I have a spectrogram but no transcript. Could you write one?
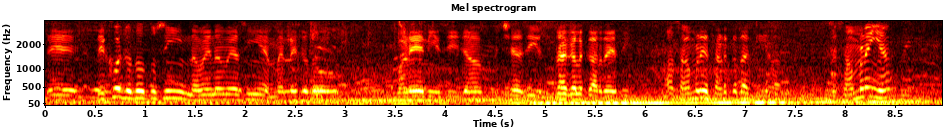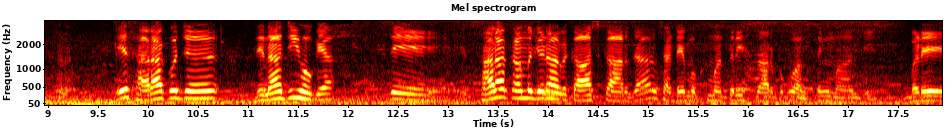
ਤੇ ਦੇਖੋ ਜਦੋਂ ਤੁਸੀਂ ਨਵੇਂ-ਨਵੇਂ ਅਸੀਂ ਐਮਐਲਏ ਜਦੋਂ ਬਣੇ ਨਹੀਂ ਸੀ ਜਾਂ ਪਿੱਛੇ ਅਸੀਂ ਸਟਰਗਲ ਕਰ ਰਹੇ ਸੀ ਆ ਸਾਹਮਣੇ ਸੜਕ ਦਾ ਕੀ ਹਾਲ ਤੇ ਸਾਹਮਣੇ ਹੀ ਆ, ਹਨਾ। ਇਹ ਸਾਰਾ ਕੁਝ ਦਿਨਾਂ 'ਚ ਹੀ ਹੋ ਗਿਆ ਤੇ ਸਾਰਾ ਕੰਮ ਜਿਹੜਾ ਵਿਕਾਸ ਕਾਰਜ ਆ, ਸਾਡੇ ਮੁੱਖ ਮੰਤਰੀ ਸਰਦਾਰ ਭਗਵੰਤ ਸਿੰਘ ਮਾਨ ਜੀ ਬੜੇ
